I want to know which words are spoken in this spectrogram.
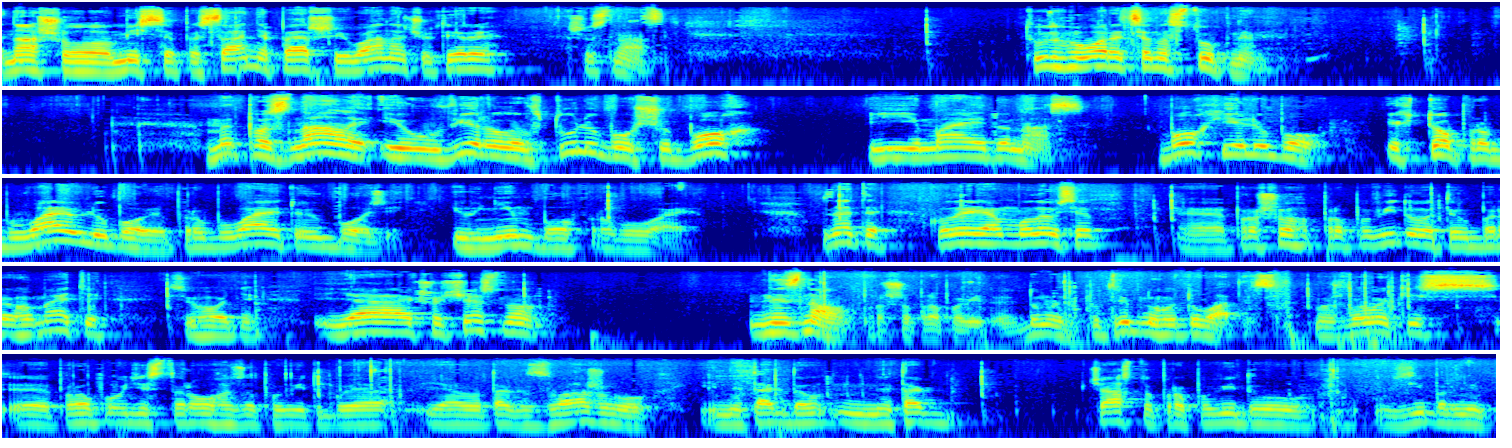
нашого місця писання, 1 Івана 4, 16. Тут говориться наступне. Ми познали і увірили в ту любов, що Бог її має до нас. Бог є любов. І хто пробуває в любові, пробуває той в Бозі, і в нім Бог пробуває. Знаєте, коли я молився е, про що проповідувати в берегометі сьогодні, я, якщо чесно, не знав про що проповідувати. Думаю, потрібно готуватися. Можливо, якісь е, проповіді старого заповіту, бо я, я отак зважував і не так не так часто проповідував у зібранні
